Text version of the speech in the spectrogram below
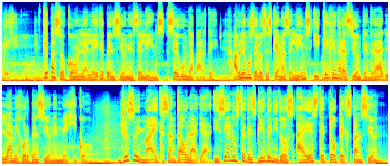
México. ¿Qué pasó con la ley de pensiones del IMSS, segunda parte? Hablemos de los esquemas del IMSS y qué generación tendrá la mejor pensión en México. Yo soy Mike Santaolalla y sean ustedes bienvenidos a este Top Expansión.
